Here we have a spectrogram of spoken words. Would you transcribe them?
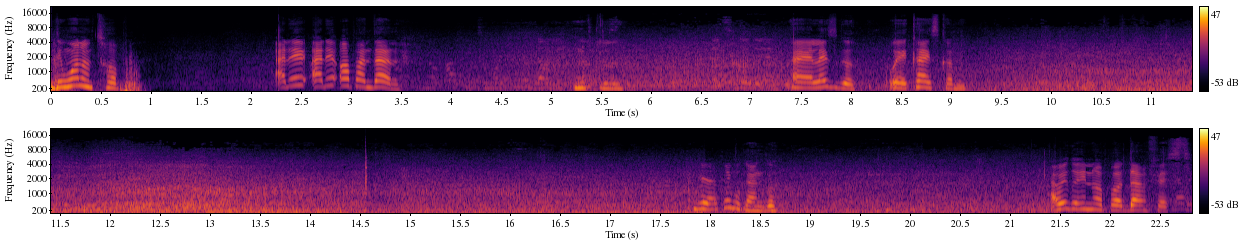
The one on top. Are they are they up and down? Not close. Let's there. Alright, let's go. Wait, car is coming. Yeah, I think we can go. Are we going up or down first?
